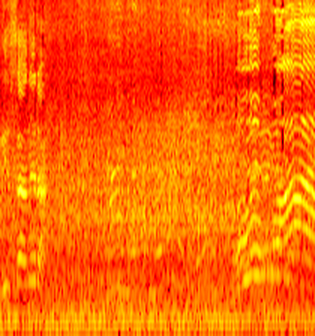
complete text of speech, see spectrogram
aquí está, mira. Ah, no, no, no, no. ¡Oh, wow! Ah,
